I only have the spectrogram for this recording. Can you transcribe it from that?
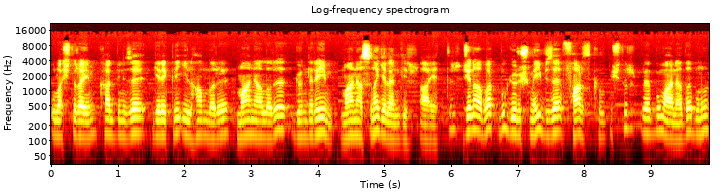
ulaştırayım, kalbinize gerekli ilhamları, manaları göndereyim manasına gelen bir ayettir. Cenab-ı Hak bu görüşmeyi bize farz kılmıştır ve bu manada bunu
